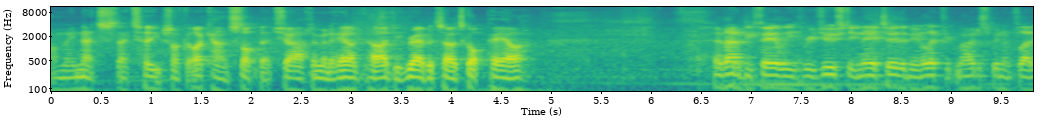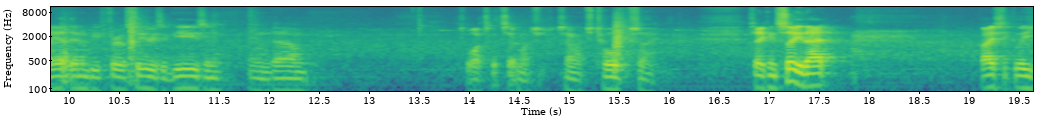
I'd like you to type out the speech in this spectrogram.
I mean that's that's heaps. I, I can't stop that shaft no matter how hard you grab it so it's got power. Now that'd be fairly reduced in there too. There'd be an electric motor spinning flat out. Then it'd be through a series of gears and and um, that's why it's got so much so much torque. So so you can see that basically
